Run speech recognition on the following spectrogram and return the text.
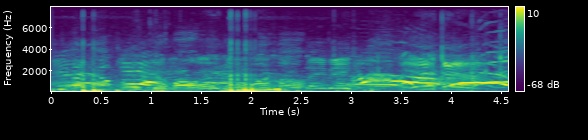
Yeah, right. Shot, right. That's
